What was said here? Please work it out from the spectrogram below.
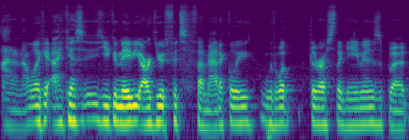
I don't know. Like I guess you can maybe argue it fits thematically with what the rest of the game is, but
